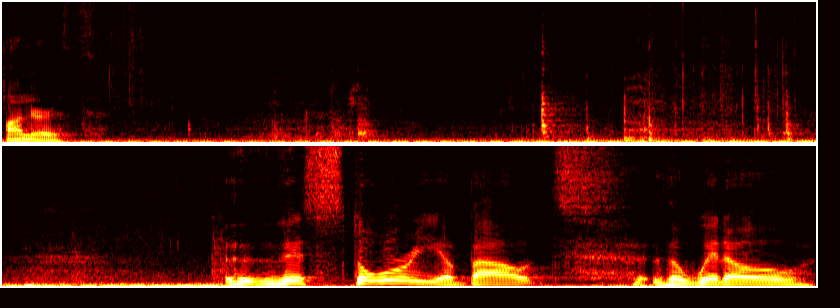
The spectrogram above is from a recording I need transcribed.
on earth? This story about the widow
